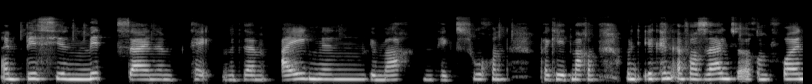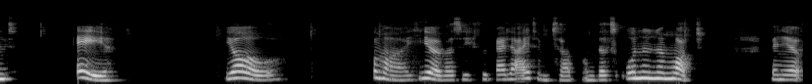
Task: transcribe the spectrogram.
ein bisschen mit seinem mit seinem eigenen gemachten Texturenpaket machen. Und ihr könnt einfach sagen zu eurem Freund, ey, yo, guck mal hier, was ich für geile Items habe. Und das ohne eine Mod. Wenn ihr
